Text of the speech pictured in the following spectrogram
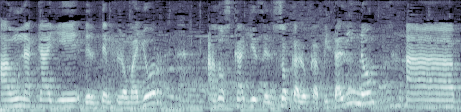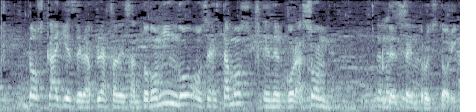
a una calle del Templo Mayor, a dos calles del Zócalo Capitalino, a dos calles de la Plaza de Santo Domingo, o sea, estamos en el corazón De del ciudad. centro histórico.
